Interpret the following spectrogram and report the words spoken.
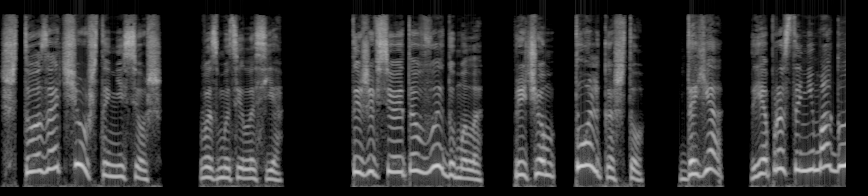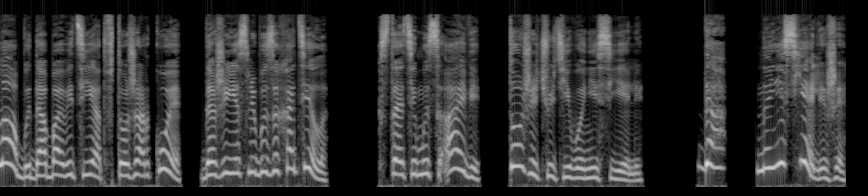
«Что за чушь ты несешь?» — возмутилась я. «Ты же все это выдумала, причем только что. Да я, да я просто не могла бы добавить яд в то жаркое, даже если бы захотела. Кстати, мы с Айви тоже чуть его не съели». «Да, но не съели же»,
